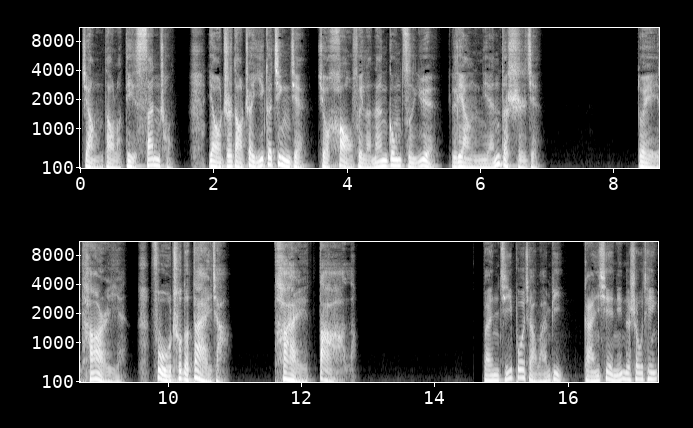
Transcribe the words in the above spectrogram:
降到了第三重。要知道，这一个境界就耗费了南宫子月两年的时间。对他而言，付出的代价太大了。本集播讲完毕，感谢您的收听。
